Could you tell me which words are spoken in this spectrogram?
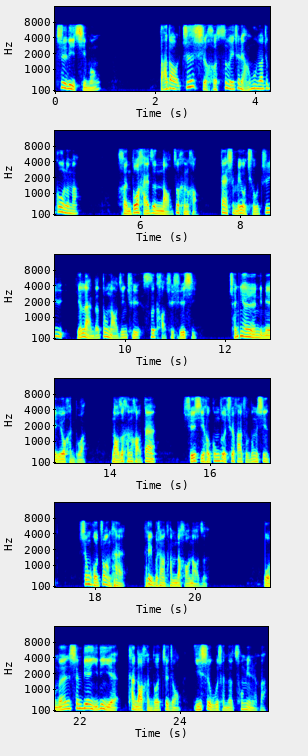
智力启蒙达到知识和思维这两个目标就够了吗？很多孩子脑子很好，但是没有求知欲，也懒得动脑筋去思考、去学习。成年人里面也有很多啊，脑子很好，但学习和工作缺乏主动性，生活状态配不上他们的好脑子。我们身边一定也看到很多这种一事无成的聪明人吧？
